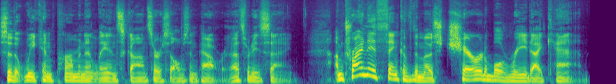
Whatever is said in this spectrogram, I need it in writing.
so that we can permanently ensconce ourselves in power. That's what he's saying. I'm trying to think of the most charitable read I can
